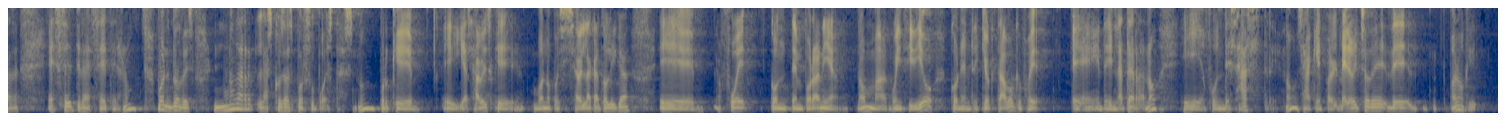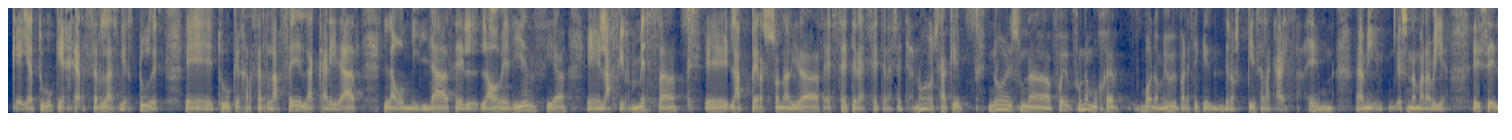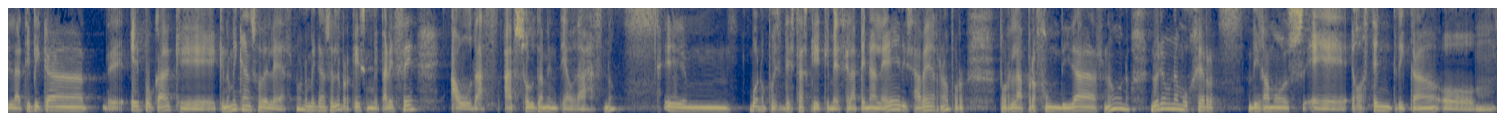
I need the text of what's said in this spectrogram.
etcétera, etcétera, ¿no? Bueno, entonces, no dar las cosas por supuestas, ¿no? Porque eh, ya sabes que, bueno, pues Isabel la Católica eh, fue contemporánea, ¿no? Coincidió con Enrique VIII, que fue eh, de Inglaterra, ¿no? Eh, fue un desastre, ¿no? O sea, que por el mero hecho de, de bueno, que que ella tuvo que ejercer las virtudes, eh, tuvo que ejercer la fe, la caridad, la humildad, la obediencia, eh, la firmeza, eh, la personalidad, etcétera, etcétera, etcétera. ¿no? O sea que no es una. Fue, fue una mujer, bueno, a mí me parece que es de los pies a la cabeza. A mí es una maravilla. Es la típica época que, que, no me canso de leer, ¿no? No me canso de leer porque es, me parece audaz, absolutamente audaz, ¿no? Em, bueno, pues de estas que, merece la pena leer y saber, ¿no? Por, por la profundidad, ¿no? ¿no? No, era una mujer, digamos, eh, egocéntrica o mm,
